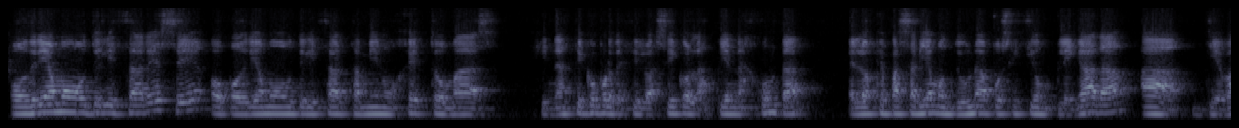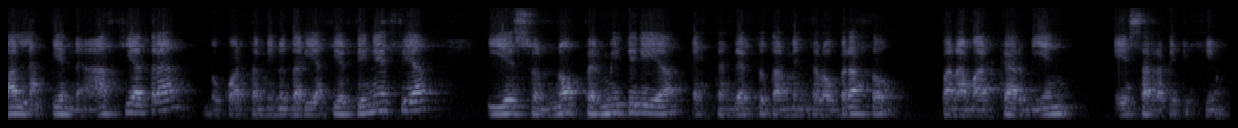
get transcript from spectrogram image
Podríamos utilizar ese o podríamos utilizar también un gesto más gimnástico, por decirlo así, con las piernas juntas, en los que pasaríamos de una posición plegada a llevar las piernas hacia atrás, lo cual también notaría cierta inercia, y eso nos permitiría extender totalmente los brazos para marcar bien esa repetición.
